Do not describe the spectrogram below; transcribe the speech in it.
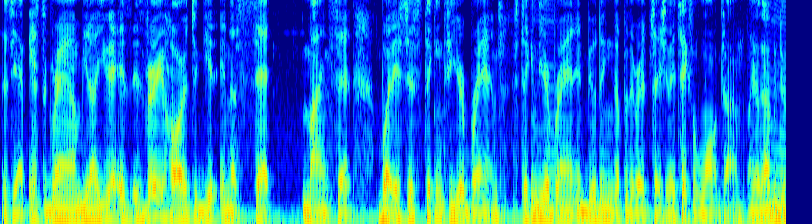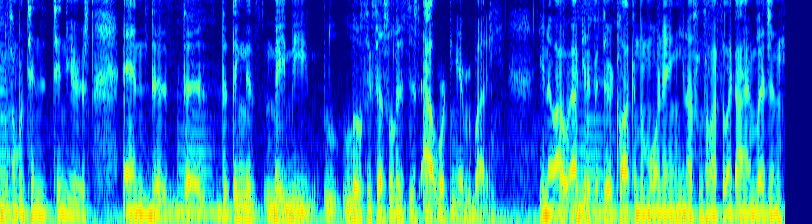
There's you have Instagram. You know, you it's, it's very hard to get in a set mindset, but it's just sticking to your brand, sticking to your Mm-hmm. brand, and building up the reputation. It takes a long time. Like I've been doing this almost 10, 10 years, and the the Mm-hmm. the thing that's made me a little successful is just outworking everybody. You know, I, I get up at three Mm. o'clock in the morning. You know, sometimes I feel like I am legend.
